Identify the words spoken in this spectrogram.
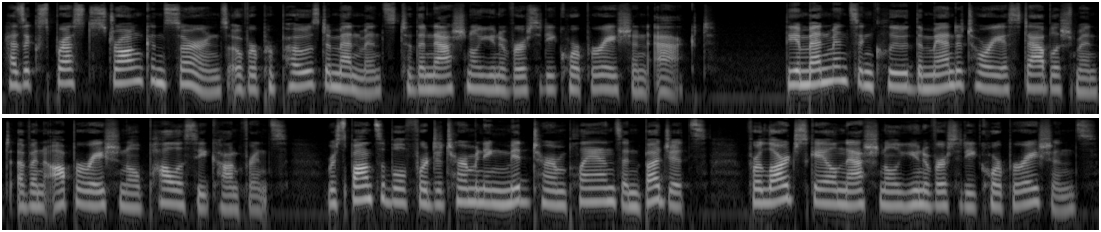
has expressed strong concerns over proposed amendments to the National University Corporation Act. The amendments include the mandatory establishment of an operational policy conference responsible for determining midterm plans and budgets for large scale national university corporations.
